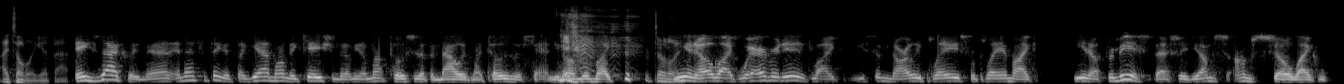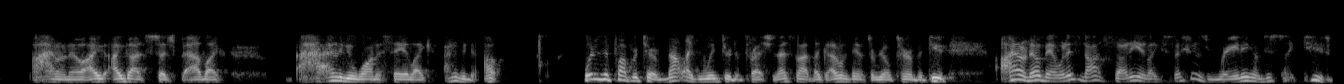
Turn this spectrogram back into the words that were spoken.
I totally get that. Exactly, man. And that's the thing. It's like, yeah, I'm on vacation, but I mean, I'm not posted up in Maui with my toes in the sand. You know, I mean, like, totally. You know, like wherever it is, like some gnarly place. We're playing like, you know, for me especially, dude. I'm I'm so like, I don't know. I I got such bad like, I don't even want to say like, I don't even. know. what is the proper term? Not like winter depression. That's not like I don't think that's a real term. But dude, I don't know, man. When it's not sunny and like especially when it's raining, I'm just like, dude,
